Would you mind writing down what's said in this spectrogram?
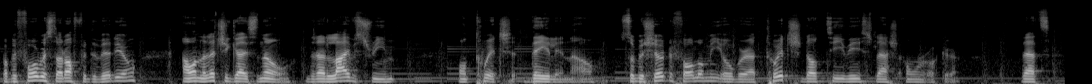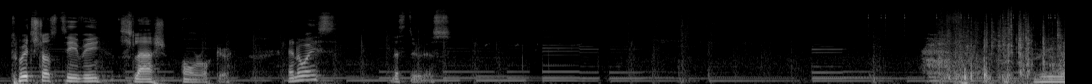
But before we start off with the video I want to let you guys know that I live stream on Twitch daily now. So be sure to follow me over at twitch.tv slash ownrocker. That's twitch.tv slash ownrocker. Anyways, let's do this. Really?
